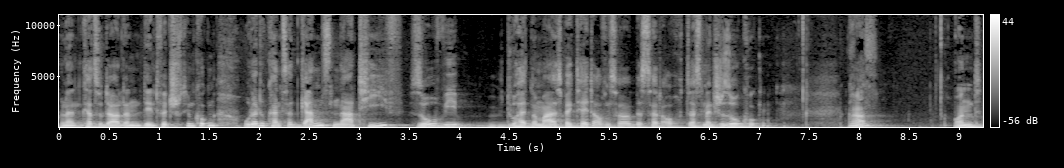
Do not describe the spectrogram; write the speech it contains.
Und dann kannst du da dann den Twitch-Stream gucken, oder du kannst halt ganz nativ, so wie du halt normal Spectator auf dem Server bist, halt auch das Match so gucken. Ja? Und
